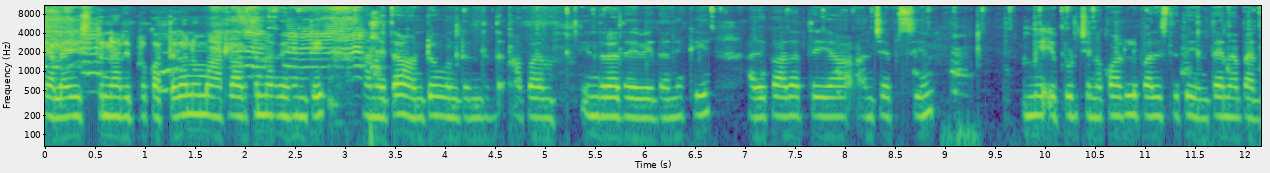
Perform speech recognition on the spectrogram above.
చెలాయిస్తున్నారు. ఇప్పుడు కొత్తగా నువ్వు మాట్లాడుతున్నావు ఏంటి? అనైతే అంటూ ఉంటుంది. అప్ప ఇందిరాదేవి దానికి అది కాదత్తయ్య అని చెప్పి మీ ఇప్పుడు చిన్న కోడల పరిస్థితి ఎంతైనా పెద్ద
